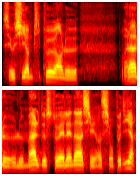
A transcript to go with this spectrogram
c'est aussi un petit peu hein, le, voilà, le, le, mal de ce LNA, si, hein, si on peut dire.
